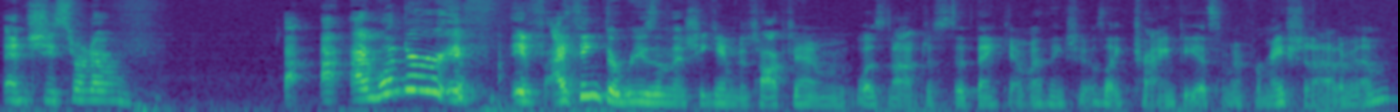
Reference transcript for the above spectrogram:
and she sort of. I, I- I wonder if if I think the reason that she came to talk to him was not just to thank him. I think she was like trying to get some information out of him.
